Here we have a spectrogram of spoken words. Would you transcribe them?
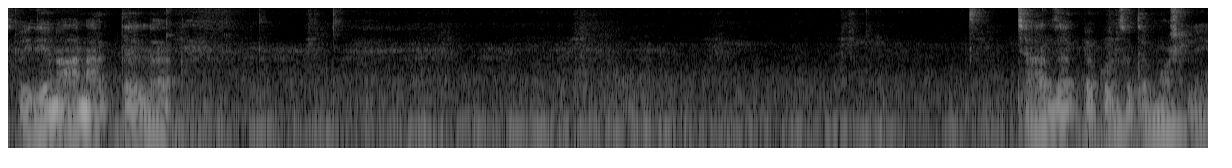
ಸೊ ಇದೇನು ಆನ್ ಆಗ್ತಾ ಇಲ್ಲ. ಚಾರ್ಜ್ ಹಾಕಬೇಕು ಅನಿಸುತ್ತೆ ಮೋಸ್ಟ್ಲಿ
